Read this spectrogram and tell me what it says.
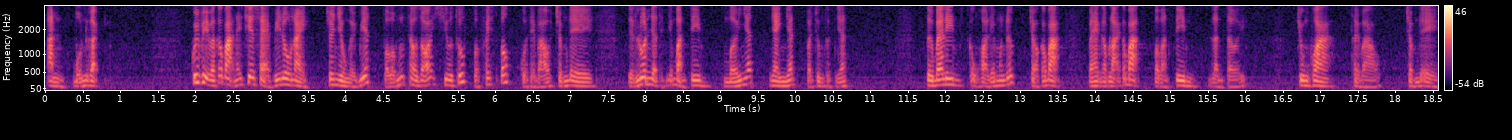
ăn bốn gậy. Quý vị và các bạn hãy chia sẻ video này cho nhiều người biết và bấm nút theo dõi YouTube và Facebook của Thời báo chấm để luôn nhận được những bản tin mới nhất, nhanh nhất và trung thực nhất. Từ Berlin, Cộng hòa Liên bang Đức chào các bạn và hẹn gặp lại các bạn vào bản tin lần tới. Trung Khoa Thời báo.de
